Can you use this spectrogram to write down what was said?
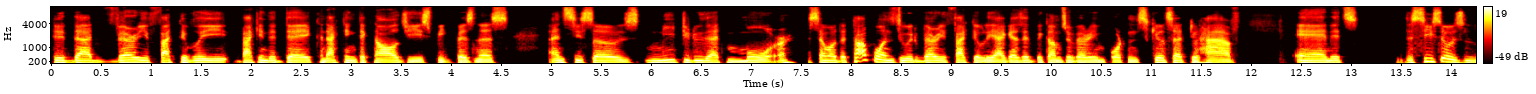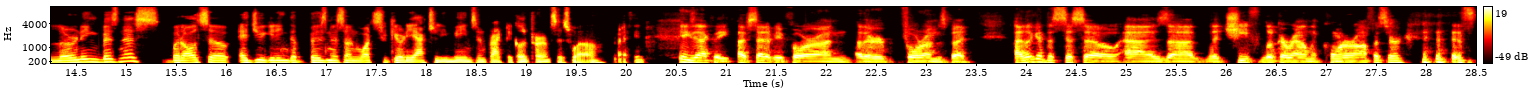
did that very effectively back in the day, connecting technology, speak business, and CISOs need to do that more. Some of the top ones do it very effectively. I guess it becomes a very important skill set to have. And it's the CISO is learning business, but also educating the business on what security actually means in practical terms as well, right? Exactly. I've said it before on other forums, but I look at the CISO as uh, the chief look around the corner officer. it's,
